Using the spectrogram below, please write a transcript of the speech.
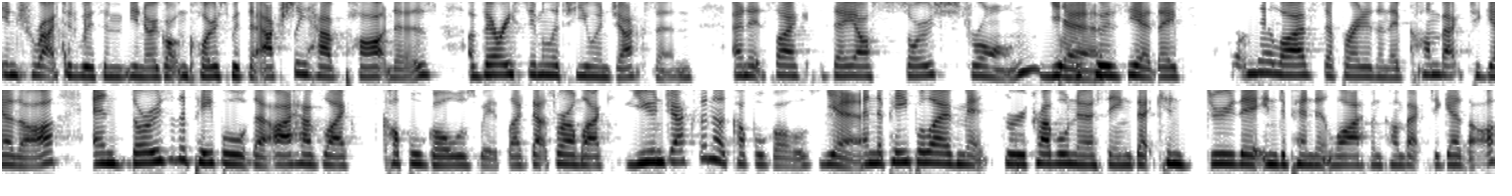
interacted with and you know gotten close with that actually have partners are very similar to you and Jackson, and it's like they are so strong. Yeah. because yeah, they've gotten their lives separated and they've come back together, and those are the people that I have like couple goals with. Like that's where I'm like, you and Jackson are couple goals Yeah. and the people I've met through travel nursing that can do their independent life and come back together,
